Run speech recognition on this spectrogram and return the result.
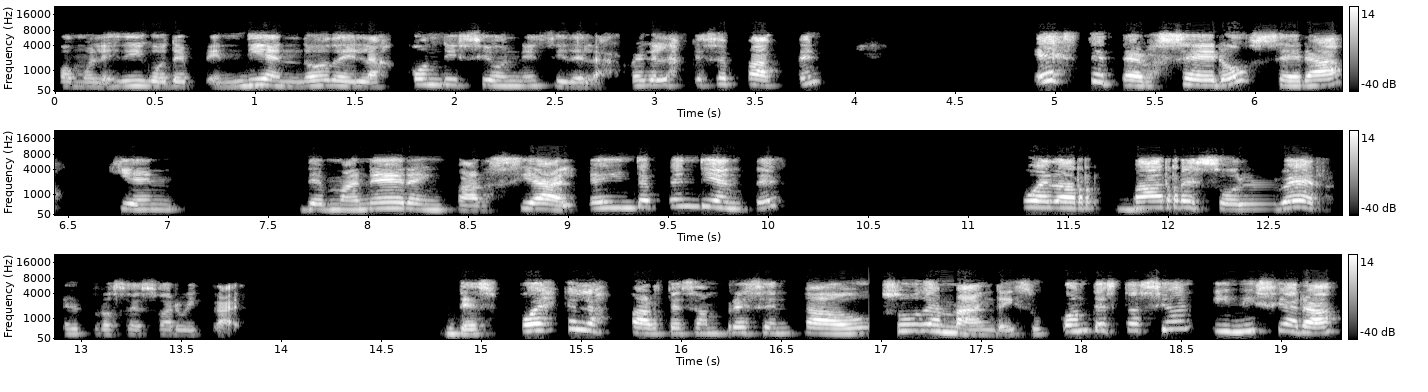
como les digo, dependiendo de las condiciones y de las reglas que se pacten, este tercero será quien de manera imparcial e independiente pueda, va a resolver el proceso arbitral. Después que las partes han presentado su demanda y su contestación, iniciará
